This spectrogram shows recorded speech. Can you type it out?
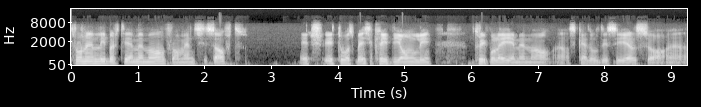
Throne and Liberty MMO from NCSoft. It, it was basically the only AAA MMO uh, scheduled this year, so uh,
